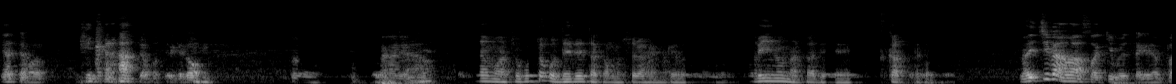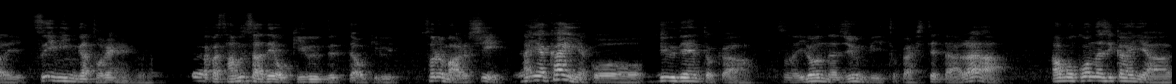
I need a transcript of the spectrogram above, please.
やってもいいかなって思ってるけど、うん、こんな感じやな。じゃあまあちょこちょこ出てたかもしれへんけど旅の中で使ったことまあ一番はさっきも言ったけど、やっぱり睡眠が取れへんの。やっぱ寒さで起きる、絶対起きる。それもあるし、なんやかんやこう、充電とか、そのいろんな準備とかしてたら、あ、もうこんな時間や、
